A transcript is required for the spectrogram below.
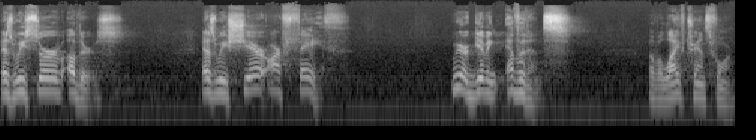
as we serve others, as we share our faith, we are giving evidence of a life transformed.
